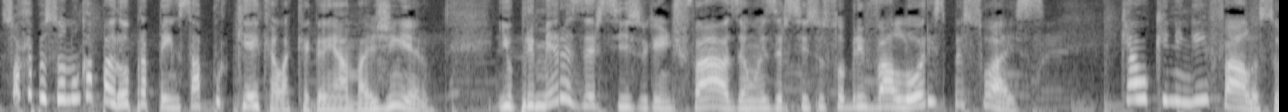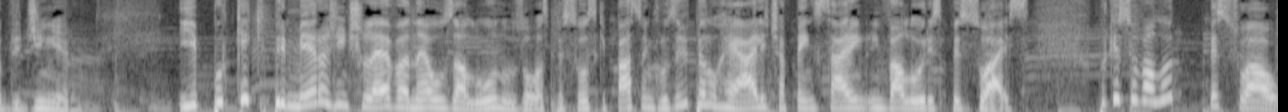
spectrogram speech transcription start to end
Só que a pessoa nunca parou para pensar por que, que ela quer ganhar mais dinheiro. E o primeiro exercício que a gente faz é um exercício sobre valores pessoais, que é o que ninguém fala sobre dinheiro. E por que que primeiro a gente leva né, os alunos ou as pessoas que passam, inclusive pelo reality, a pensarem em valores pessoais? Porque se o valor pessoal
